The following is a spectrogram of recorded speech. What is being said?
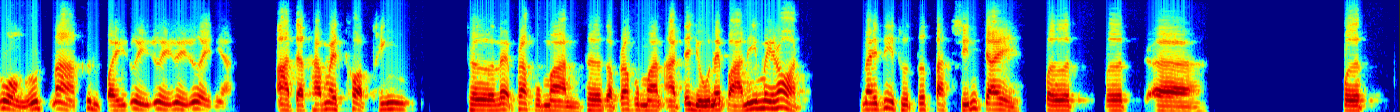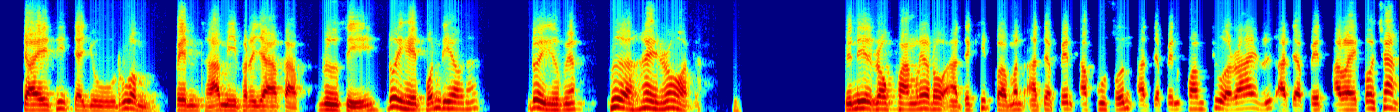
ล่วงรุดหน้าขึ้นไปเรื่อยๆเรื่อยเนี่ย อาจจะทำให้ทอดทิ้ง เธอและพระกุมาร เธอกับพระกุมารอาจจะอยู่ในป่านี้ไม่รอด ในที่สุดเธอตัดสินใจ เปิดเปิดเอ่อเปิดใจที่จะอยู่ร่วมเป็นสามีภรรยากับฤาษีด้วยเหตุผลเดียวนะ ด้วยคือเพื่อให้รอดทีนี้เราฟังแล้วเราอาจจะคิดว่ามันอาจจะเป็นอกุศลอาจจะเป็นความชั่วร้าย หรืออาจจะเป็นอะไรก็ช่าง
